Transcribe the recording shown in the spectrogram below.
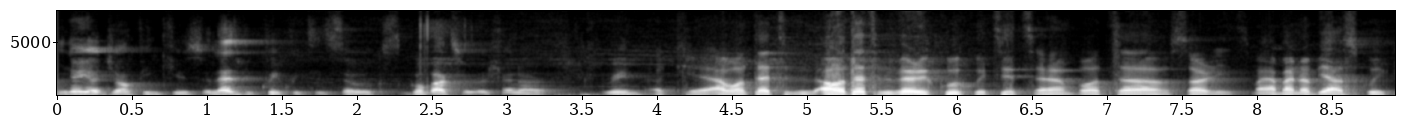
you know you're jumping queue, so let's be quick with it. So go back to Roshana Rain. Okay, I wanted to be, I wanted to be very quick with it, um, but um, sorry, I might not be as quick.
